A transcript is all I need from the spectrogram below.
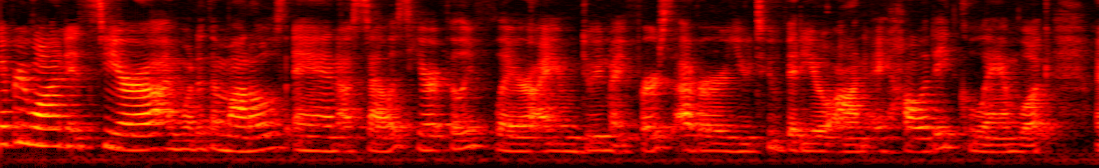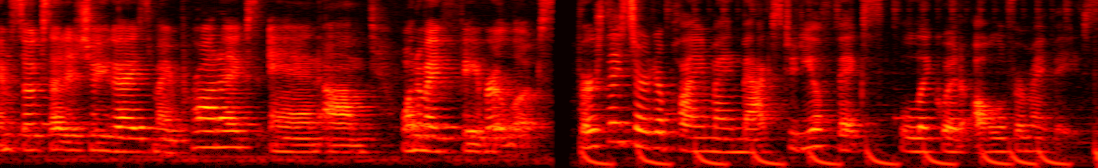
Hey everyone, it's Cierra. I'm one of the models and a stylist here at Filly Flair. I am doing my first ever YouTube video on a holiday glam look. I'm so excited to show you guys my products and um, one of my favorite looks. First I started applying my MAC Studio Fix liquid all over my face.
